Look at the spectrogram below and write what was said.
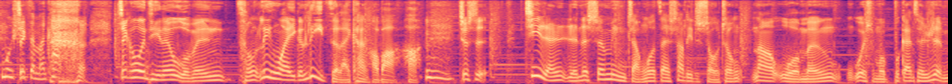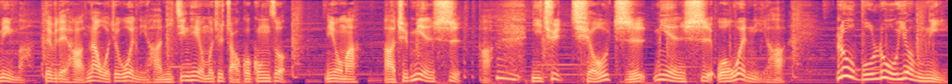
牧师怎么看 这个问题呢？我们从另外一个例子来看，好不好？哈，嗯，就是。既然人的生命掌握在上帝的手中，那我们为什么不干脆认命嘛？对不对？哈，那我就问你哈，你今天有没有去找过工作？你有吗？啊，去面试啊？嗯，你去求职面试，我问你哈，录不录用你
